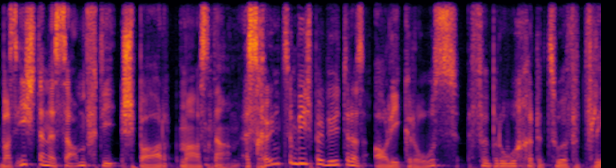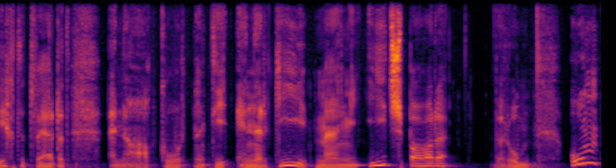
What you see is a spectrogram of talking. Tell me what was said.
was ist denn eine sanfte Sparmaßnahme? Es könnte zum Beispiel bedeuten, dass alle Grossverbraucher dazu verpflichtet werden, eine angeordnete Energiemenge einzusparen Warum? Um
